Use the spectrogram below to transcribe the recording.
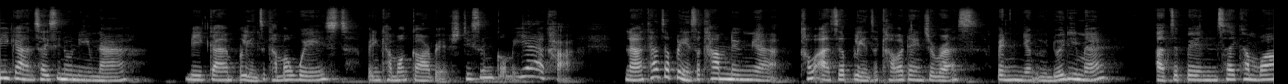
มีการใช้ซิโนนิมนะ มีการเปลี่ยนจากคำว่า waste เป็นคำว่า garbage ที่ซึ่งก็ไม่แย่ค่ะ นะถ้าจะเปลี่ยนสักคำหนึ่งเนี่ยเขาอาจจะเปลี่ยนจากคำว่า dangerous เป็นอย่างอื่นด้วยดีไหมอาจจะเป็นใช้คำว่า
